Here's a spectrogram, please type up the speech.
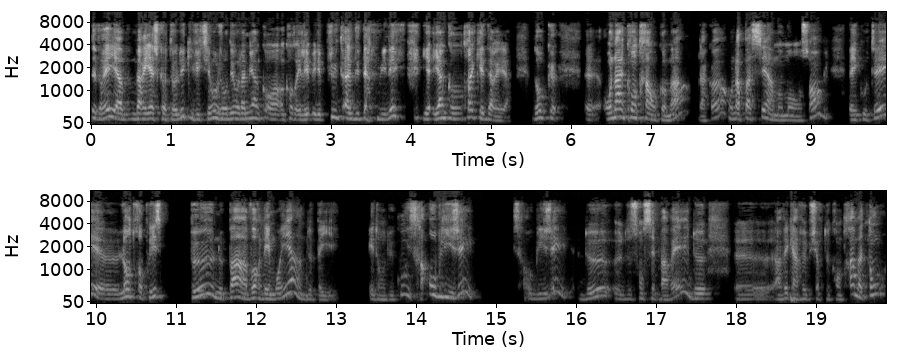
C'est vrai, il y a un mariage catholique. Effectivement, aujourd'hui, on a mis un, contrat. Il est, plus indéterminé. Il y, a, un contrat qui est derrière. Donc, euh, on a un contrat en commun, d'accord? On a passé un moment ensemble. Ben, écoutez, euh, l'entreprise peut ne pas avoir les moyens de payer. Et donc, du coup, il sera obligé il sera obligé de, euh, de s'en séparer de, avec un rupture de contrat. Maintenant,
